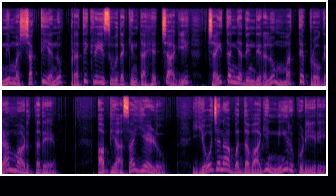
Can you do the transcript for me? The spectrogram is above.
ನಿಮ್ಮ ಶಕ್ತಿಯನ್ನು ಪ್ರತಿಕ್ರಿಯಿಸುವುದಕ್ಕಿಂತ ಹೆಚ್ಚಾಗಿ ಚೈತನ್ಯದಿಂದಿರಲು ಮತ್ತೆ ಪ್ರೋಗ್ರಾಂ ಮಾಡುತ್ತದೆ. ಅಭ್ಯಾಸ ಏಳು. ಯೋಜನಾಬದ್ಧವಾಗಿ ನೀರು ಕುಡಿಯಿರಿ.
